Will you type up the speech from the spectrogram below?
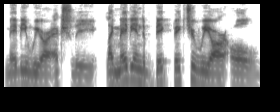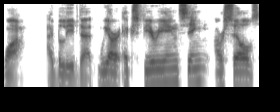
Maybe we are actually, like, maybe in the big picture, we are all one. I believe that we are experiencing ourselves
